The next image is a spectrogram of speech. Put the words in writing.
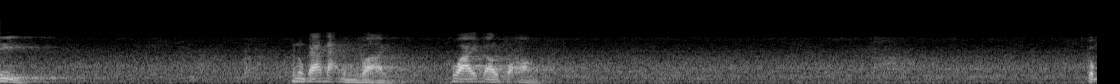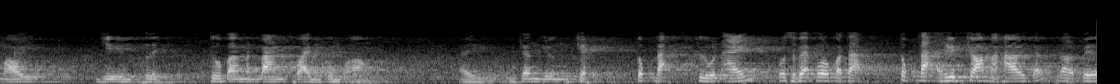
ទីក្នុងការដាក់ដង្វាយថ្វាយដល់ព្រះអង្គ កុំឲ្យយើងភ្លេចទោះបើមិនបានថ្វាយបង្គំព្រះអង្គហើយអញ្ចឹងយើងចេះទុកដាក់ខ្លួនឯងពុទ្ធវៈពលក៏ថាទុកដាក់រៀបចំមកហើយទៅដល់ពេល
